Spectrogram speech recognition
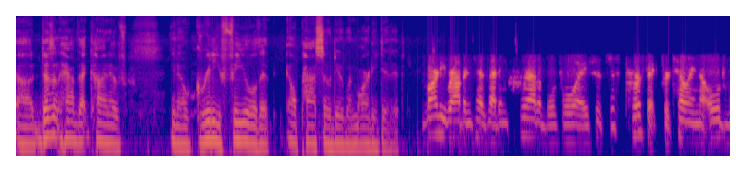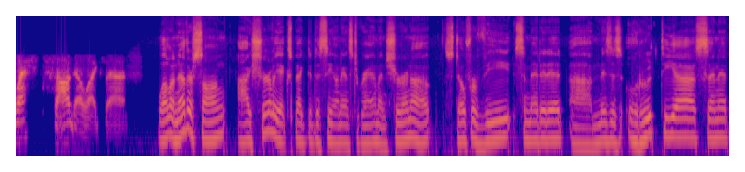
uh, doesn't have that kind of, you know, gritty feel that El Paso did when Marty did it. Marty Robbins has that incredible voice. It's just perfect for telling the old West saga like that. Well, another song I surely expected to see on Instagram, and sure enough, Stouffer V submitted it. Uh, Mrs. Urrutia sent it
